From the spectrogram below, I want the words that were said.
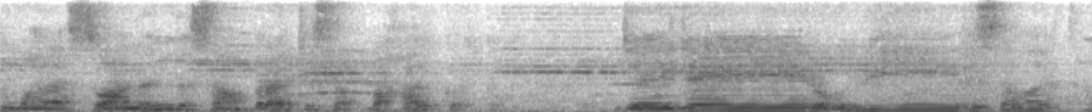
तुम्हाला स्वानंद साम्राज्य सा- बहाल करतो. जय जय रघुवीर समर्थ.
